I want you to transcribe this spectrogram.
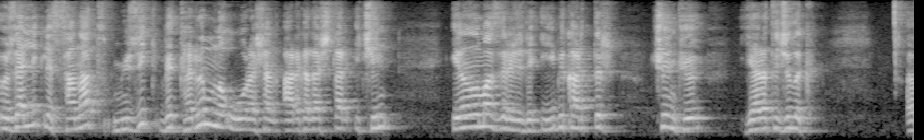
özellikle sanat, müzik ve tarımla uğraşan arkadaşlar için inanılmaz derecede iyi bir karttır. Çünkü yaratıcılık, e,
